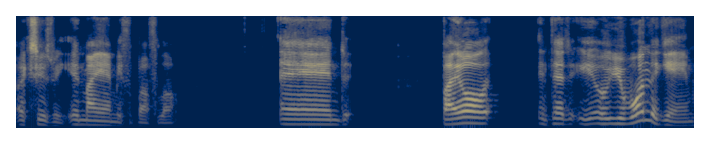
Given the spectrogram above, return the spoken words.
Excuse me, in Miami for Buffalo. And by all intent, you, you won the game,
